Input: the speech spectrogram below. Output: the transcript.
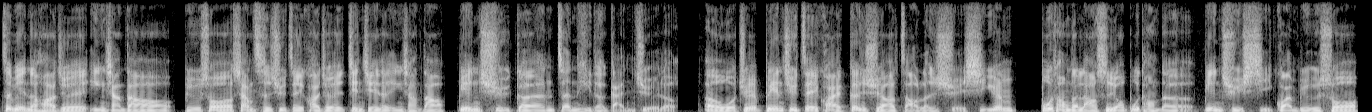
这边的话就会影响到，比如说像词曲这一块，就会间接的影响到编曲跟整体的感觉了。呃，我觉得编曲这一块更需要找人学习，因为不同的老师有不同的编曲习惯。比如说，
